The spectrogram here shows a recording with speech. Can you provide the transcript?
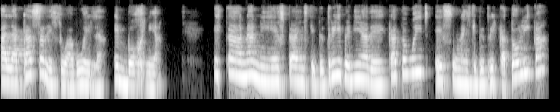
a la casa de su abuela en Bosnia. Esta nani, esta institutriz, venía de Katowice, es una institutriz católica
